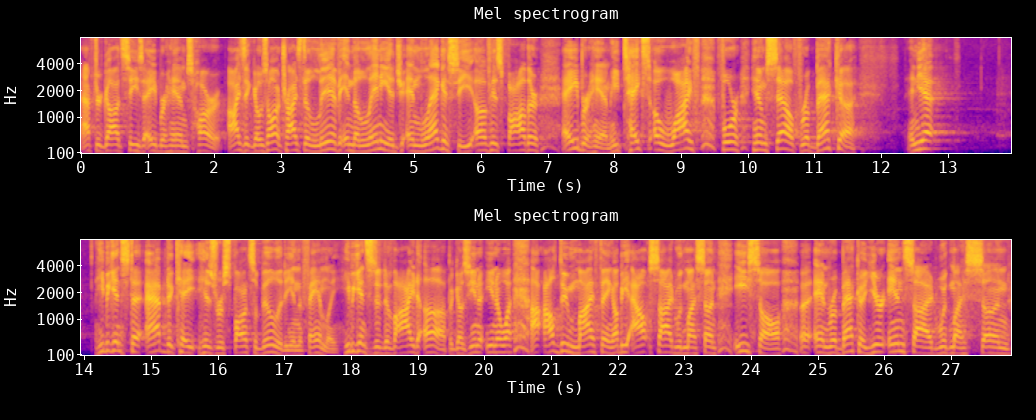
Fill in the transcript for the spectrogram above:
after God sees Abraham's heart. Isaac goes on, tries to live in the lineage and legacy of his father Abraham. He takes a wife for himself, Rebecca, and yet he begins to abdicate his responsibility in the family. He begins to divide up and goes, you know, you know what? I, will do my thing. I'll be outside with my son Esau, uh, and Rebecca, you're inside with my son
